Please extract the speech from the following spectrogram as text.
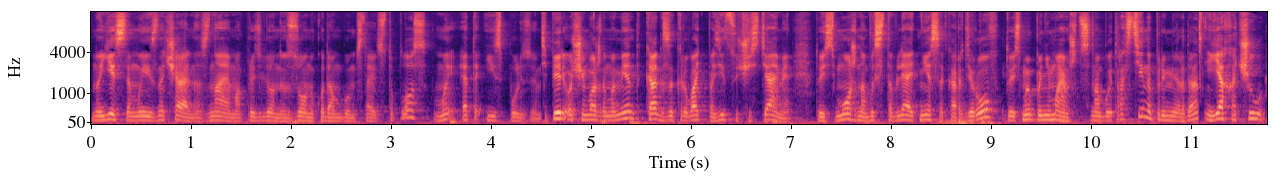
но если мы изначально знаем определенную зону, куда мы будем ставить стоп-лосс, мы это и используем. Теперь очень важный момент, как закрывать позицию частями. То есть можно выставлять несколько ордеров, то есть мы понимаем, что цена будет расти, например, да, и я хочу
